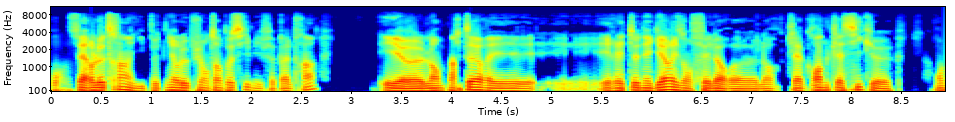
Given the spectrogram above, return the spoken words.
pour faire le train. Il peut tenir le plus longtemps possible, mais il fait pas le train. Et euh, Lamparter et, et, Rettenegger, ils ont fait leur, leur grande classique on,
